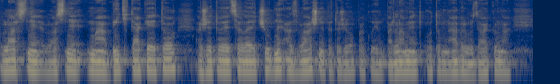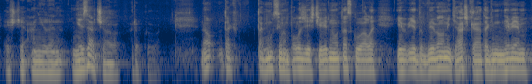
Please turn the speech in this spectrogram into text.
vlastne, vlastne má byť takéto a že to je celé čudné a zvláštne, pretože opakujem, parlament o tom návrhu zákona ešte ani len nezačal rokovať. No, tak, tak musím vám položiť ešte jednu otázku, ale je, je, je veľmi ťažká, tak neviem,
